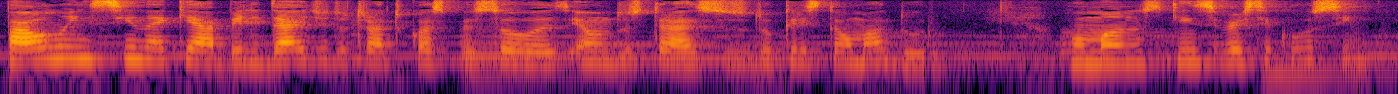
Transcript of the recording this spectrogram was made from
Paulo ensina que a habilidade do trato com as pessoas é um dos traços do cristão maduro. Romanos 15, versículo 5.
